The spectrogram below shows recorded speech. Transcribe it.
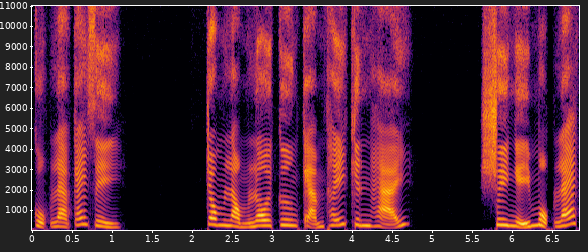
cuộc là cái gì? Trong lòng lôi cương cảm thấy kinh hãi. Suy nghĩ một lát,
